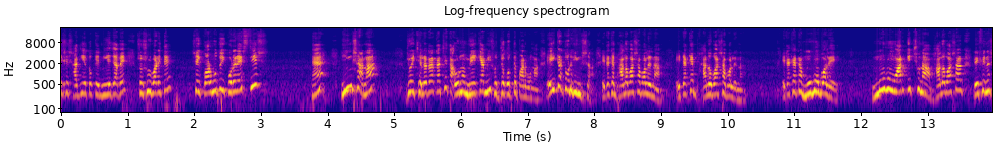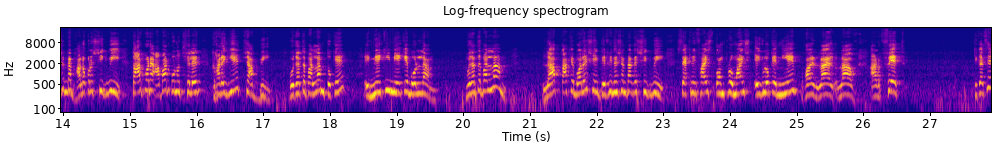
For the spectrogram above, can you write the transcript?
এসে সাজিয়ে তোকে নিয়ে যাবে শ্বশুর বাড়িতে সেই কর্ম তুই করে এসছিস? হ্যাঁ? হিংসা না? যে ওই ছেলেটার কাছে কোনো মেয়েকে আমি সহ্য করতে পারব না। এইটা তোর হিংসা, এটাকে ভালোবাসা বলে না, এটাকে ভালোবাসা বলে না। এটাকে একটা মোহ বলে। মোহ আর কিছু না, ভালোবাসার ডেফিনেশনটা ভালো করে শিখবি, তারপরে আবার কোনো ছেলের ঘাড়ে গিয়ে চাপবি। বোঝাতে পারলাম তোকে? এই মেকি মেয়েকে বললাম। বোঝাতে পারলাম? লাভ কাকে বলে? সেই ডেফিনেশনটাকে শিখবি। স্যাক্রিফাইস কম্প্রোমাইজ এগুলোকে নিয়ে হয় লাভ আর ফেথ ঠিক আছে?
